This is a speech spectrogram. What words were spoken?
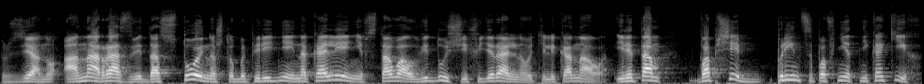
Друзья, но она разве достойна, чтобы перед ней на колени вставал ведущий федерального телеканала? Или там вообще принципов нет никаких?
